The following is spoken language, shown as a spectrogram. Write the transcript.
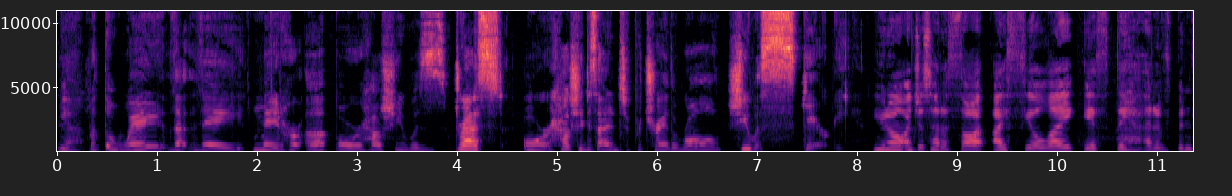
Yeah. But the way that they made her up, or how she was dressed, or how she decided to portray the role, she was scary. You know, I just had a thought. I feel like if they had have been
